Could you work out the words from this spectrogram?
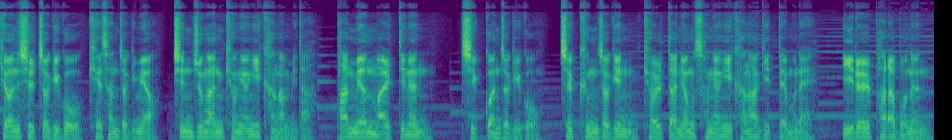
현실적이고 계산적이며 신중한 경향이 강합니다. 반면 말띠는 직관적이고 즉흥적인 결단형 성향이 강하기 때문에 이를 바라보는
